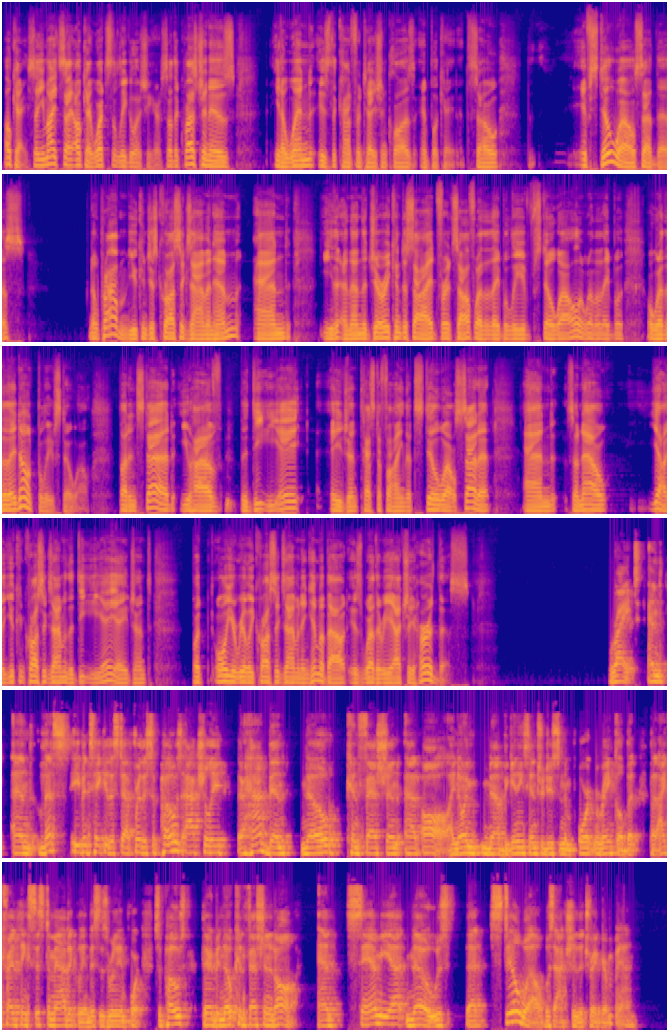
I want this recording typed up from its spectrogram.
Okay. So you might say, okay, what's the legal issue here? So the question is, you know, when is the confrontation clause implicated? So if Stillwell said this, no problem. You can just cross examine him and either and then the jury can decide for itself whether they believe Stillwell or whether they be, or whether they don't believe Stillwell. But instead, you have the DEA agent testifying that Stillwell said it, and so now, yeah, you can cross-examine the DEA agent, but all you're really cross-examining him about is whether he actually heard this. Right. And and let's even take it a step further. Suppose actually there had been no confession at all. I know I'm now beginning to introduce an important wrinkle, but but I try to think systematically, and this is really important. Suppose there had been no confession at all, and Samia knows that Stillwell was actually the trigger man.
